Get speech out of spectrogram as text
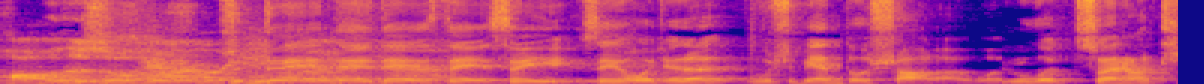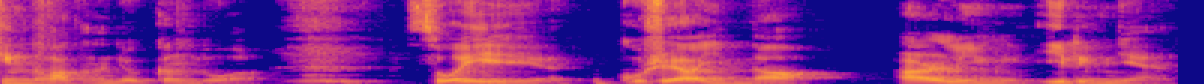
跑步的时候就是对对对对，所以所以我觉得五十遍都少了。我如果算上听的话，可能就更多了。嗯，所以故事要引到二零一零年，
